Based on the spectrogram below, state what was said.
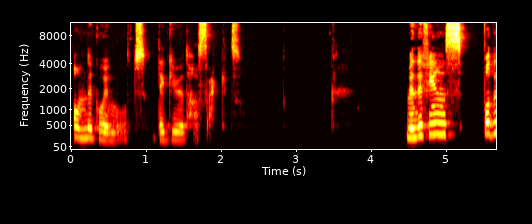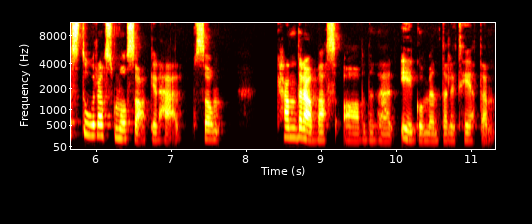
om det går emot det Gud har sagt. Men det finns både stora och små saker här som kan drabbas av den här egomentaliteten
